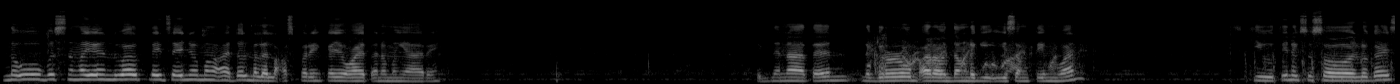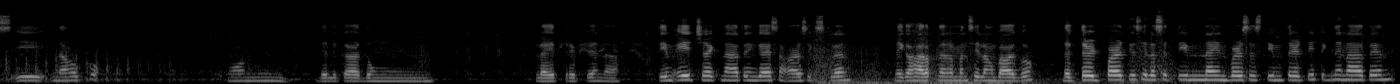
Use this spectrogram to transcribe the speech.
Naubos na ngayon. Well played sa inyo mga idol. Malalakas pa rin kayo kahit ano mangyari. Tignan natin. Nagro-roam around ang nag-iisang team 1. Cutie nagsusolo guys. I, nako po. Mukhang delikadong flight trip yan ah. Team 8 check natin guys ang R6 clan. May kaharap na naman silang bago. Nag third party sila sa Team 9 versus Team 13. Tignan natin.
